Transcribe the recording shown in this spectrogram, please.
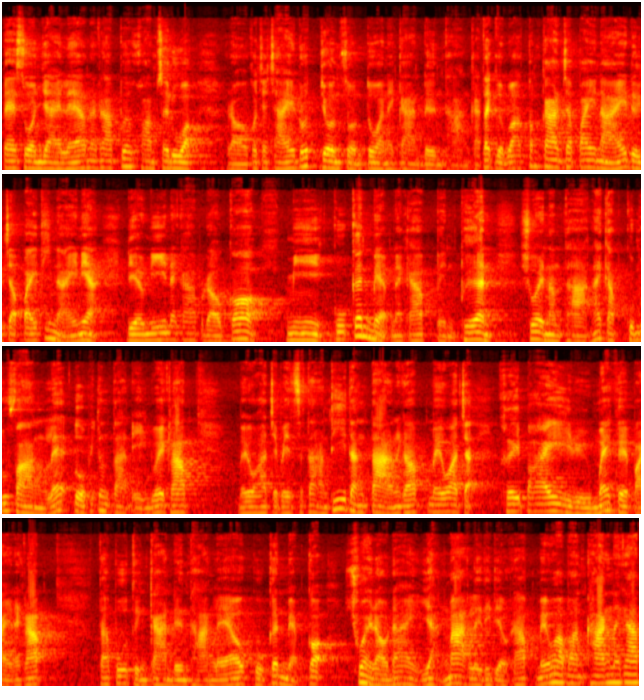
แต่ส่วนใหญ่แล้วนะครับเพื่อความสะดวกเราก็จะใช้รถยนต์ส่วนตัวในการเดินทางกันถ้าเกิดว่าต้องการจะไปไหนหรือจะไปที่ไหนเนี่ยเดี๋ยวนี้นะครับเราก็มี Google Map นะครับเป็นเพื่อนช่วยนำทางให้กับคุณผู้ฟัง และตัวพี่ต้นตาลเองด้วยครับไม่ว่าจะเป็นสถานที่ต่างๆนะครับ ไม่ว่าจะเคยไปหรือไม่เคยไปนะครับ ถ้าพูดถึงการเดินทางแล้ว Google Map ก็ช่วยเราได้อย่างมากเลยทีเดียวครับ ไม่ว่าบางครั้งนะครับ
